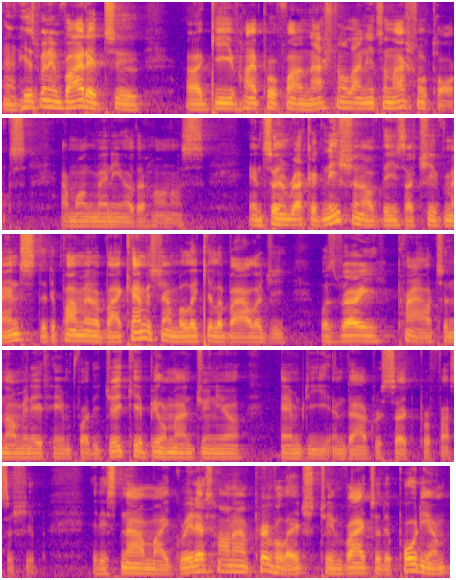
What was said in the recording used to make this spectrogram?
And he's been invited to uh, give high profile national and international talks, among many other honors. And so, in recognition of these achievements, the Department of Biochemistry and Molecular Biology was very proud to nominate him for the J.K. Billman Jr. MD Endowed Research Professorship. It is now my greatest honor and privilege to invite to the podium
